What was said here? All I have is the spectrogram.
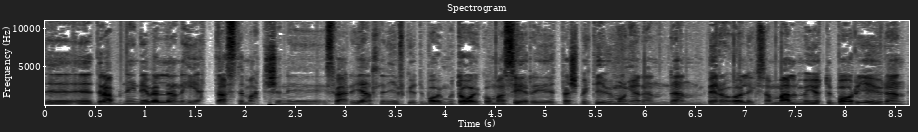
eh, drabbning. Det är väl den hetaste matchen i, i Sverige egentligen. IFK Göteborg mot AIK om man ser i ett perspektiv hur många den, den berör. Liksom. Malmö-Göteborg är ju den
